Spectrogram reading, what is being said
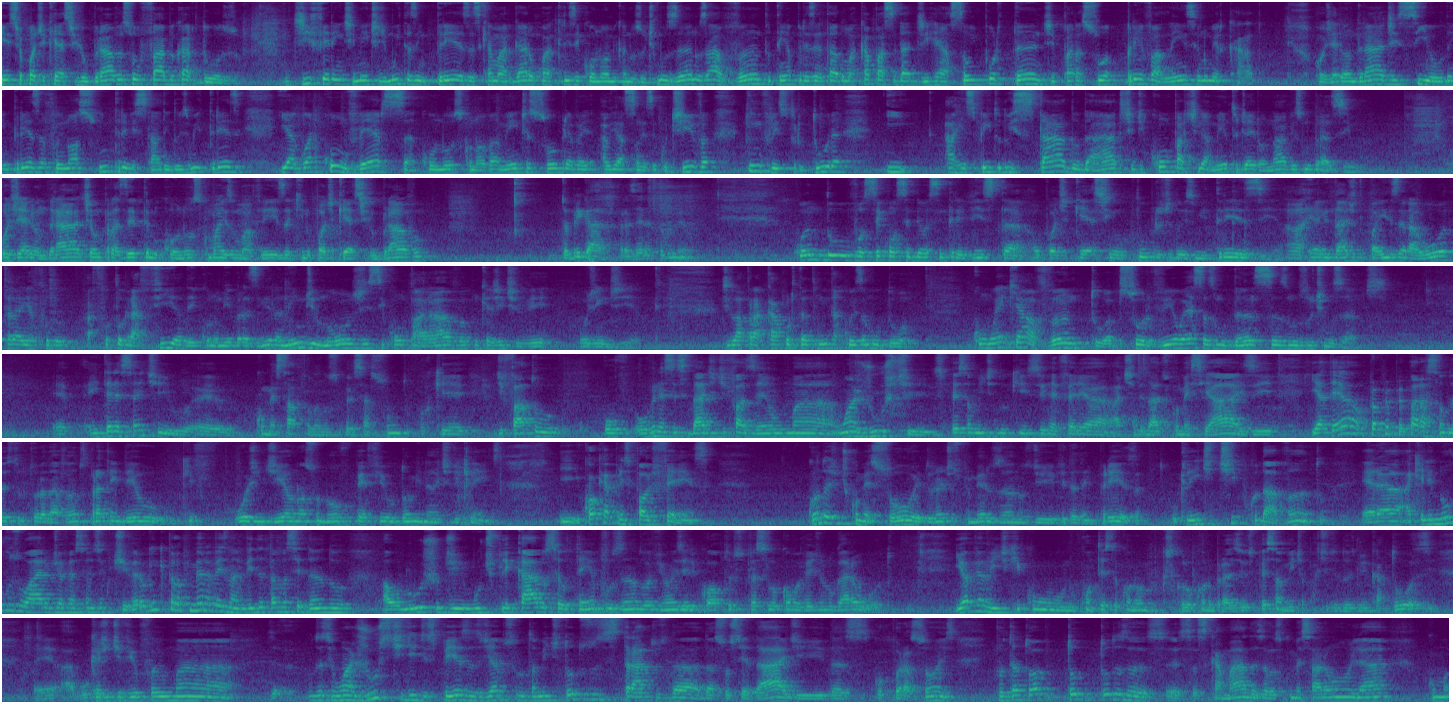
Este é o podcast Rio Bravo, eu sou Fábio Cardoso. Diferentemente de muitas empresas que amargaram com a crise econômica nos últimos anos, a Avanto tem apresentado uma capacidade de reação importante para sua prevalência no mercado. Rogério Andrade, CEO da empresa, foi nosso entrevistado em 2013 e agora conversa conosco novamente sobre aviação executiva, infraestrutura e a respeito do estado da arte de compartilhamento de aeronaves no Brasil. Rogério Andrade, é um prazer tê-lo conosco mais uma vez aqui no podcast Rio Bravo. Muito obrigado, o prazer é todo meu. Quando você concedeu essa entrevista ao podcast em outubro de 2013, a realidade do país era outra e a, foto a fotografia da economia brasileira nem de longe se comparava com o que a gente vê hoje em dia. De lá para cá, portanto, muita coisa mudou. Como é que a Avanto absorveu essas mudanças nos últimos anos? É, é interessante é, começar falando sobre esse assunto, porque de fato houve, necessidade de fazer uma, um ajuste, especialmente do que se refere a atividades comerciais e, e até a própria preparação da estrutura da Avanto para atender o que hoje em dia é o nosso novo perfil dominante de clientes. E qual é a principal diferença? Quando a gente começou e durante os primeiros anos de vida da empresa, o cliente típico da Avanto era aquele novo usuário de aviação executiva. Era alguém que pela primeira vez na vida estava se dando ao luxo de multiplicar o seu tempo usando aviões e helicópteros para se locomover de um lugar ao outro. E obviamente que com o contexto econômico que se colocou no Brasil, especialmente a partir de 2014, é, o que a gente viu foi uma assim, um ajuste de despesas de absolutamente todos os estratos da, da sociedade e das corporações. Portanto, to, todas as, essas camadas elas começaram a olhar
